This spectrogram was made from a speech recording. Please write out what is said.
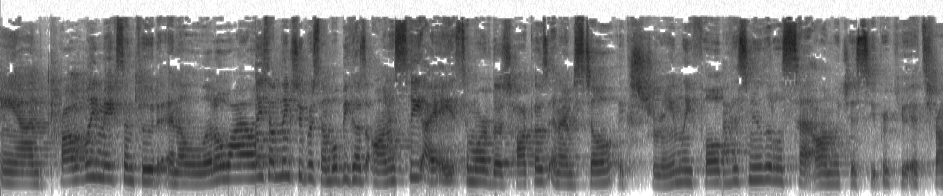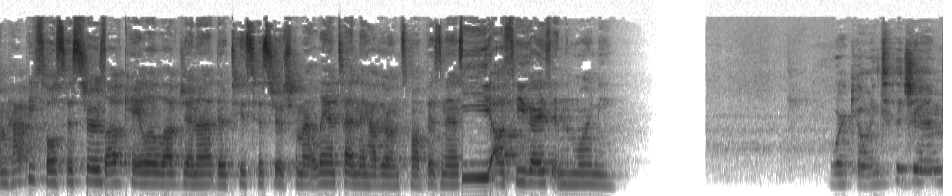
and probably make some food in a little while. Something super simple because honestly, I ate some more of those tacos and I'm still extremely full. I have this new little set on, which is super cute. It's from Happy Soul Sisters. Love Kayla, love Jenna. They're two sisters from Atlanta and they have their own small business. I'll see you guys in the morning. We're going to the gym.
